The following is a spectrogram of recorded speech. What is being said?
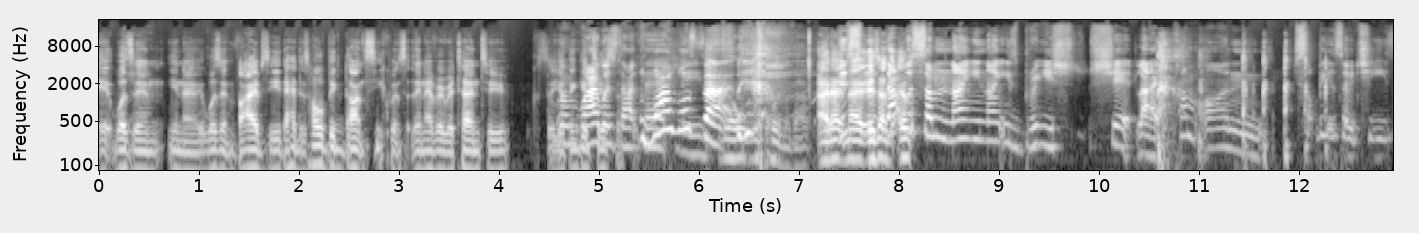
It wasn't, you know, it wasn't vibesy. They had this whole big dance sequence that they never returned to. So you're Well, thinking why to was yourself- that there? Why was please? that? Well, what's the that? I don't This know. was- Is that, that was some 1990s British shit. Like, come on. Stop being so cheesy.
